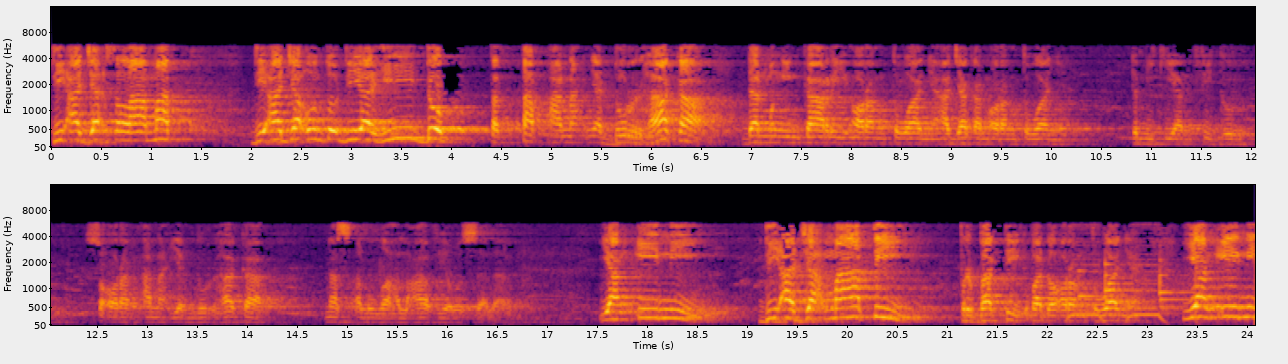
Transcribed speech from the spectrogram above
Diajak selamat diajak untuk dia hidup, tetap anaknya durhaka dan mengingkari orang tuanya, ajakan orang tuanya. Demikian figur seorang anak yang durhaka. Nas'alullah al-afiyah wassalam. Yang ini diajak mati berbakti kepada orang tuanya. Yang ini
